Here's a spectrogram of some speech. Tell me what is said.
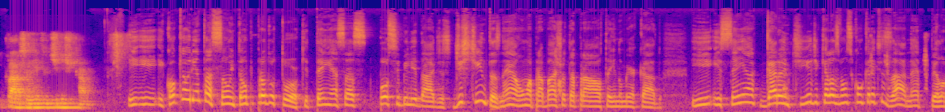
e, claro, sendo refletido em Chicago. E, e, e qual que é a orientação, então, para o produtor que tem essas possibilidades distintas, né? Uma para baixo, outra para alta aí no mercado. E, e, sem a garantia de que elas vão se concretizar, né? Pelo,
